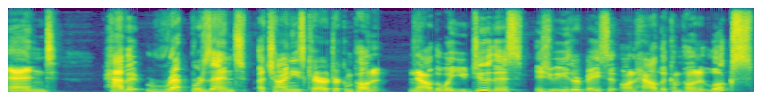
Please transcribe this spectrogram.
and have it represent a Chinese character component. Now, the way you do this is you either base it on how the component looks.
